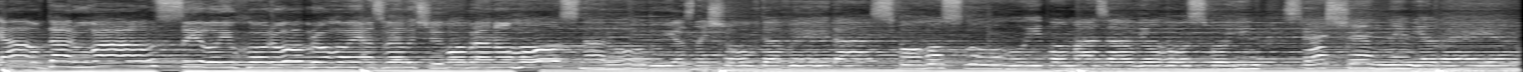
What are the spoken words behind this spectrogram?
я обдарував силою хороброго, я звеличив обраного з народу, я знайшов Давида свого слугу і помазав його своїм священним єлеєм.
